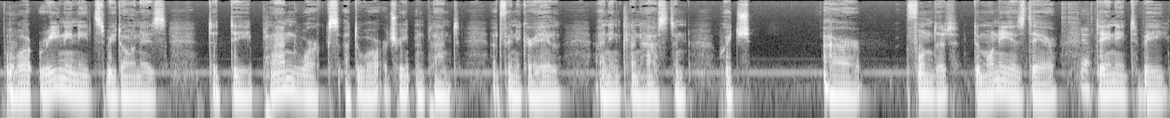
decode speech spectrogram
But what really needs to be done is that the planned works at the water treatment plant at Vinegar Hill and in Clonhaston, which are funded, the money is there, Yeah. they need to be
